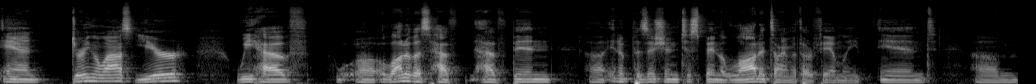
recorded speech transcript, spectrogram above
And during the last year, we have uh, a lot of us have have been uh, in a position to spend a lot of time with our family, and um,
